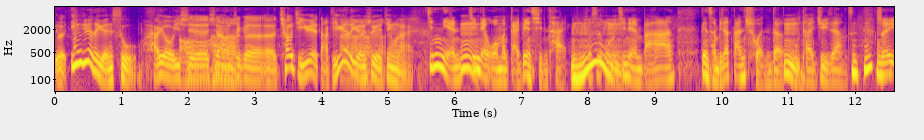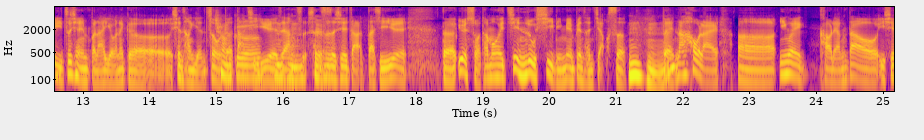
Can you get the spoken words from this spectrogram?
呃音乐的元素，还有一些像这个呃敲击乐、打击乐的元素也进来。今年今年我们改变形态，就是我们今年把它。变成比较单纯的舞台剧这样子，所以之前本来有那个现场演奏的打击乐这样子，甚至这些打打击乐的乐手他们会进入戏里面变成角色。嗯嗯，对。那后来呃，因为考量到一些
